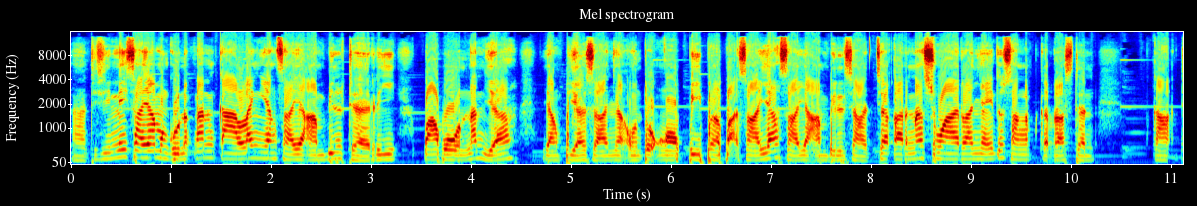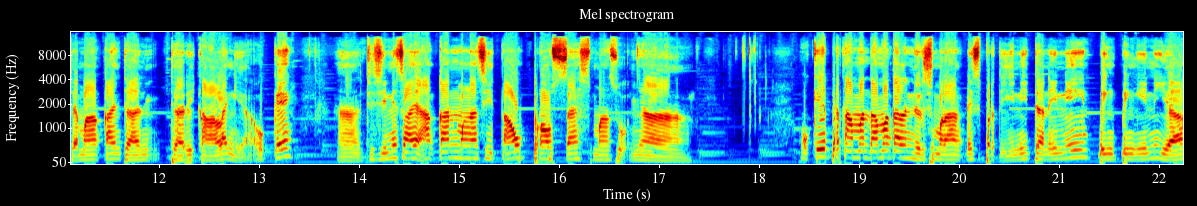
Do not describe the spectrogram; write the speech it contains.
Nah di sini saya menggunakan kaleng yang saya ambil dari Pawonan ya. Yang biasanya untuk ngopi bapak saya saya ambil saja karena suaranya itu sangat keras dan makan dan dari kaleng ya. Oke. Nah di sini saya akan mengasih tahu proses masuknya Oke pertama-tama kalian harus merangkai seperti ini dan ini ping-ping ini ya.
